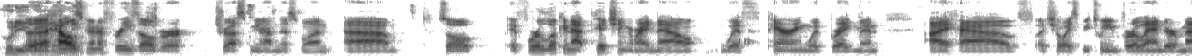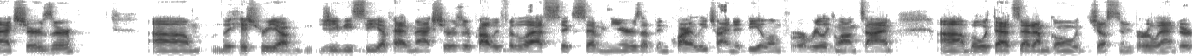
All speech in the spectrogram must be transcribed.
who do you? The hell's gonna freeze over. Trust me on this one. Um, so if we're looking at pitching right now with pairing with Bregman, I have a choice between Verlander and Max Scherzer. Um, the history of GVC, I've had Max Scherzer probably for the last six, seven years. I've been quietly trying to deal him for a really long time. Uh, but with that said, I'm going with Justin Verlander.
